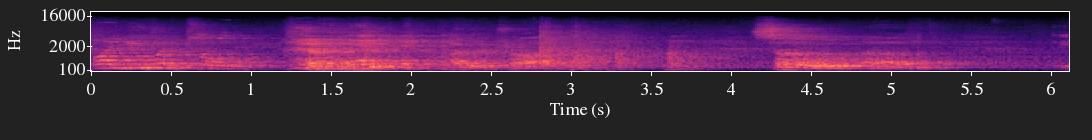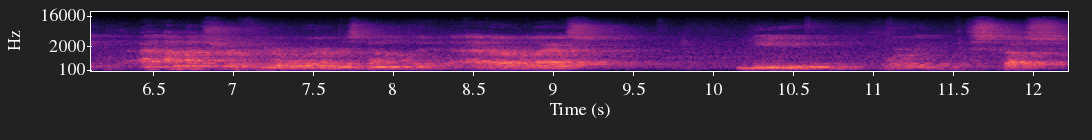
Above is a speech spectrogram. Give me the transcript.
Oh, you would have told me. I would have tried. So, um, I'm not sure if you're aware, Ms. Dunn, but at our last meeting where we discussed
